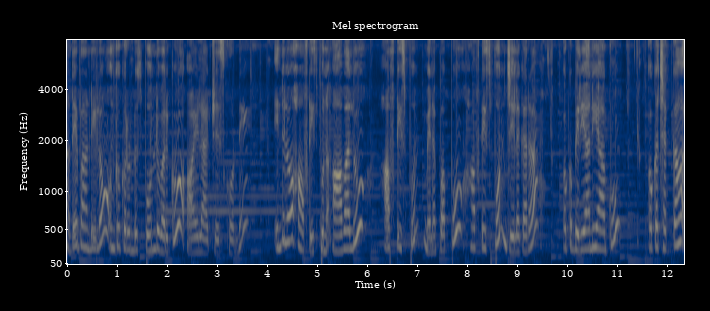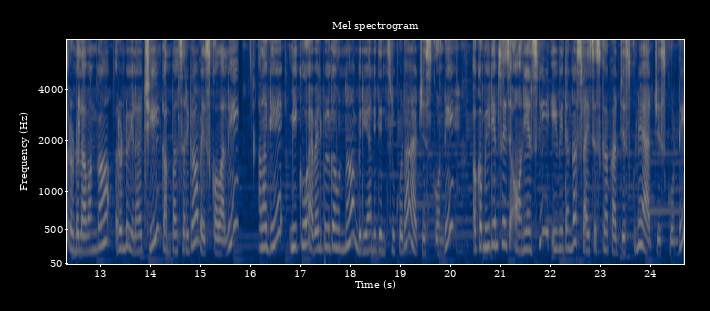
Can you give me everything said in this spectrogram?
అదే బాండీలో ఇంకొక రెండు స్పూన్లు వరకు ఆయిల్ యాడ్ చేసుకోండి. ఇందులో హాఫ్ టీ స్పూన్ ఆవాలు హాఫ్ టీ స్పూన్ మినపప్పు హాఫ్ టీ స్పూన్ జీలకర్ర ఒక బిర్యానీ ఆకు ఒక చెక్క రెండు లవంగా రెండు ఇలాచీ కంపల్సరీగా వేసుకోవాలి. అలాగే మీకు అవైలబుల్గా ఉన్న బిర్యానీ దినుసులు కూడా యాడ్ చేసుకోండి. ఒక మీడియం సైజ్ ఆనియన్స్ని ఈ విధంగా స్లైసెస్గా కట్ చేసుకుని యాడ్ చేసుకోండి.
